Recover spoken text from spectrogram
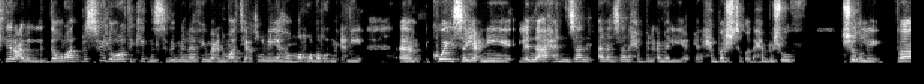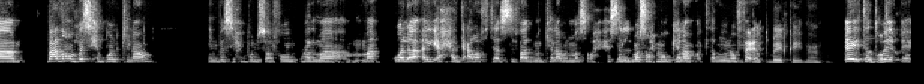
كثير على الدورات بس في دورات أكيد نستفيد منها في معلومات يعطوني إياها مرة مرة يعني كويسة يعني لأن أحد إنسان أنا إنسان أحب العملية يعني أحب أشتغل أحب أشوف شغلي. فبعضهم بس يحبون الكلام يعني بس يحبون يسولفون وهذا ما ما ولا أي أحد عرفته استفاد من كلام المسرح. أحس إن المسرح ما هو كلام أكثر منه فعل. تطبيقي نعم. أي تطبيقي.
